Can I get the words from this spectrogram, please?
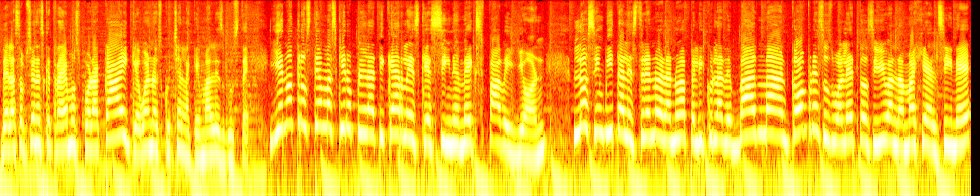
de las opciones que traemos por acá y que, bueno, escuchen la que más les guste. Y en otros temas quiero platicarles que Cinemex Pabellón los invita al estreno de la nueva película de Batman. Compren sus boletos y vivan la magia del cine.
